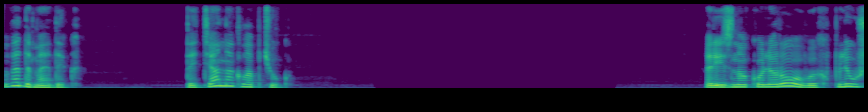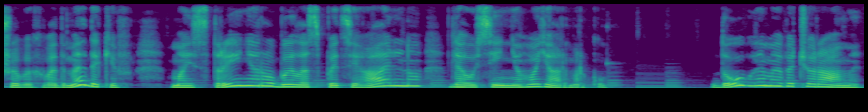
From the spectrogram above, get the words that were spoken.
ведмедик. Тетяна Клапчук. Різнокольорових плюшевих ведмедиків майстриня робила спеціально для осіннього ярмарку. Довгими вечорами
